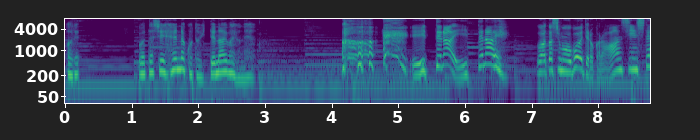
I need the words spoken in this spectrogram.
あれ私変なこと言ってないわよね 言ってない言ってない。私も覚えてるから安心して。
